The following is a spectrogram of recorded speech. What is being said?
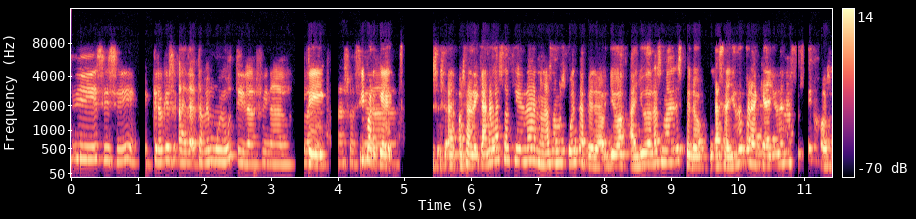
Sí, sí, sí. Creo que es también muy útil al final. Claro, sí, sí, porque o sea, de cara a la sociedad no nos damos cuenta, pero yo ayudo a las madres, pero las ayudo para que ayuden a sus hijos.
